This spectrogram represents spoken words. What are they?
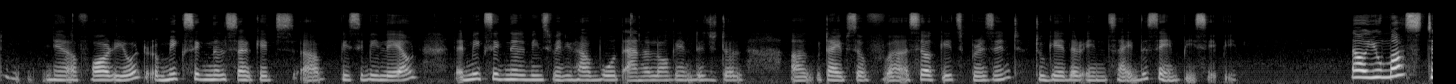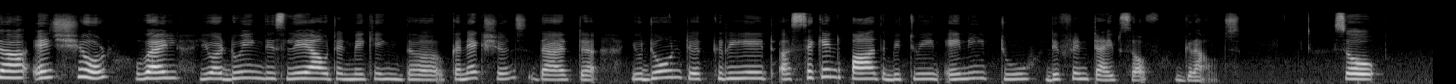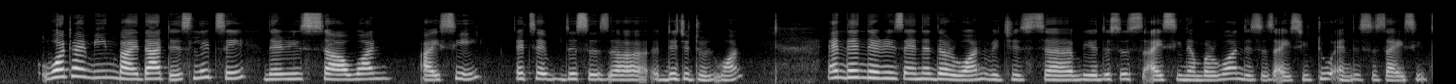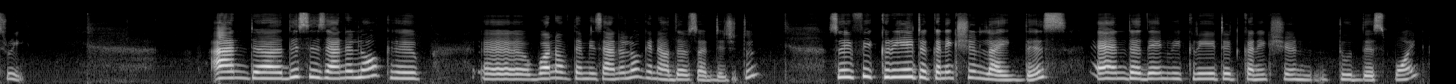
for your mixed signal circuits uh, PCB layout. That mixed signal means when you have both analog and digital uh, types of uh, circuits present together inside the same PCB. Now, you must ensure while you are doing this layout and making the connections that uh, you do not uh, create a second path between any two different types of grounds. So, what I mean by that is let us say there is uh, one IC, let us say this is a digital one and then there is another one which is uh, this is IC number 1, this is IC 2 and this is IC 3 and uh, this is analog uh, uh, one of them is analog and others are digital. So, if we create a connection like this and then we created connection to this point.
